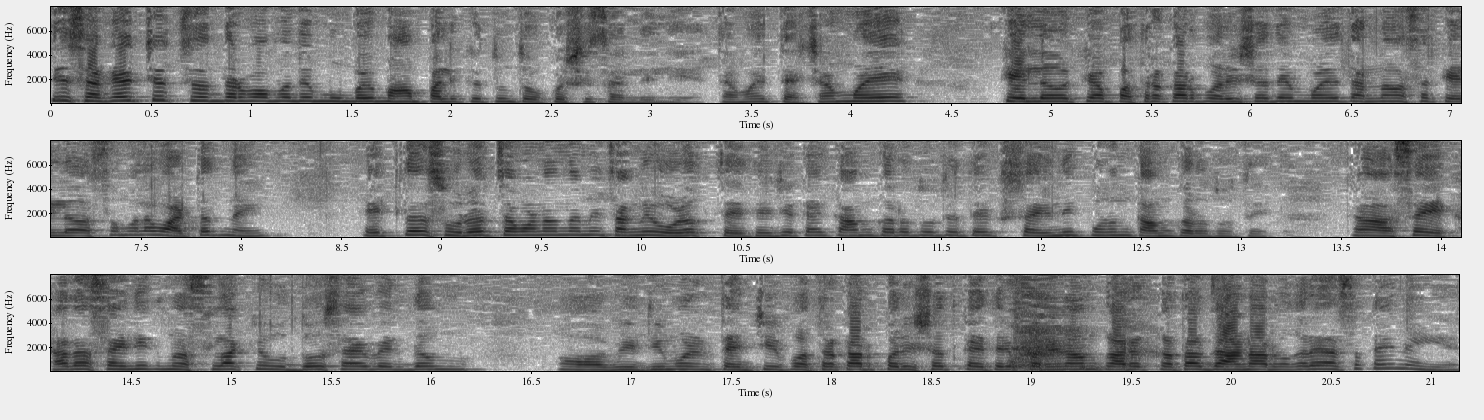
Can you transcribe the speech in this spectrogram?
ते सगळ्याच्याच संदर्भामध्ये मुंबई महापालिकेतून चौकशी चाललेली आहे. त्यामुळे त्याच्यामुळे केलं किंवा पत्रकार परिषदेमुळे त्यांना असं केलं असं मला वाटत नाही. एक तर सूरज चव्हाणांना मी चांगली ओळखते. ते जे काही काम करत होते ते एक सैनिक म्हणून काम करत होते. तर असं एखादा सैनिक नसला की उद्धव साहेब एकदम अं, त्यांची पत्रकार परिषद काहीतरी परिणामकारकता जाणार वगैरे असं काही नाही आहे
